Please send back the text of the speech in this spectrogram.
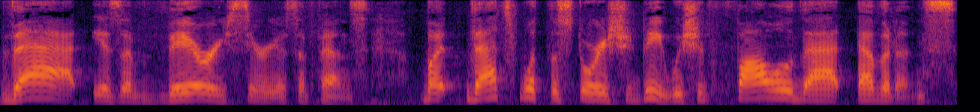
That is a very serious offense. But that's what the story should be. We should follow that evidence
